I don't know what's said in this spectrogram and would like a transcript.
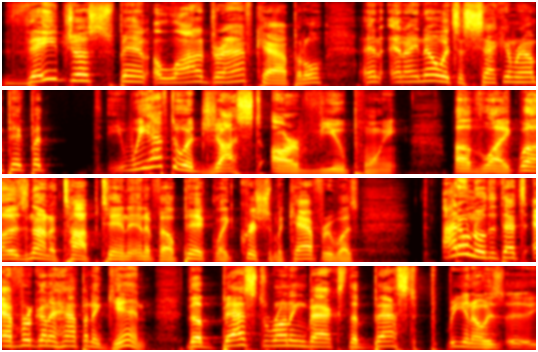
they just spent a lot of draft capital, and and I know it's a second round pick, but we have to adjust our viewpoint of like, well, it's not a top ten NFL pick like Christian McCaffrey was. I don't know that that's ever going to happen again. The best running backs, the best, you know, is uh,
